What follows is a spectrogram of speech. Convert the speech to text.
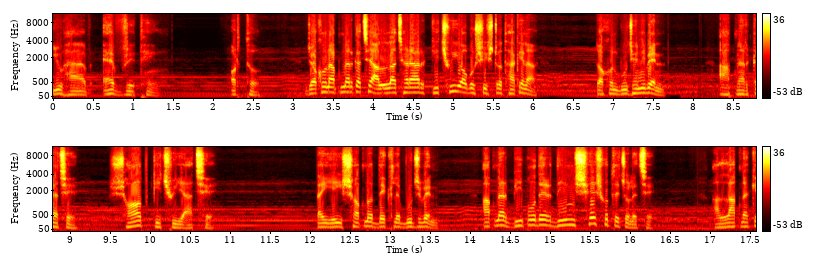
you have everything অর্থ, যখন আপনার কাছে আল্লাহ ছাড়া আর কিছুই অবশিষ্ট থাকে না তখন বুঝে নেবেন, আপনার কাছে সব কিছুই আছে। তাই এই স্বপ্ন দেখলে বুঝবেন, আপনার বিপদের দিন শেষ হতে চলেছে। আল্লাহ আপনাকে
